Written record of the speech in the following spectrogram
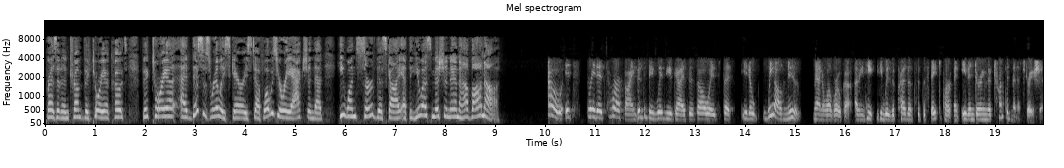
President Trump, Victoria Coates. Victoria, uh, this is really scary stuff. What was your reaction that he once served this guy at the U.S. mission in Havana? Oh, it's Rita, it's horrifying. Good to be with you guys as always. But, you know, we all knew Manuel Rocha. I mean, he, he was a presence at the State Department even during the Trump administration.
